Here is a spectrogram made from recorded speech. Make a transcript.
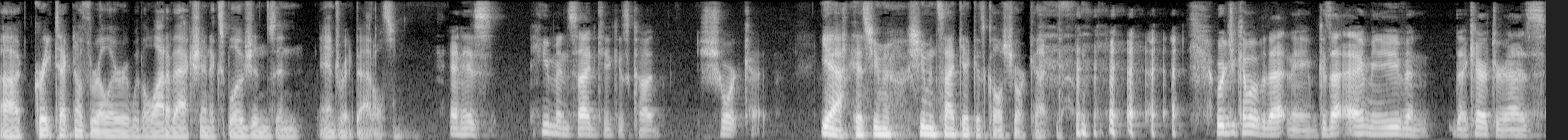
uh, great techno thriller with a lot of action, explosions, and android battles. And his human sidekick is called Shortcut. Yeah, his human human sidekick is called Shortcut. Where'd you come up with that name? Because I, I mean, even the character has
